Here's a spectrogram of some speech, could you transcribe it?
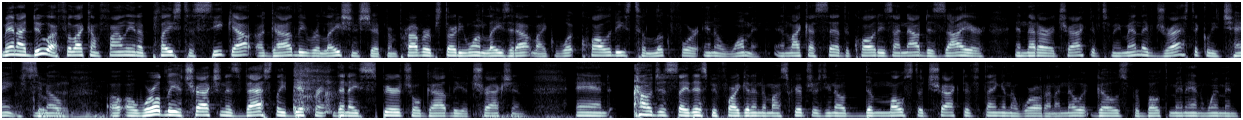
Man, I do. I feel like I'm finally in a place to seek out a godly relationship. And Proverbs 31 lays it out like what qualities to look for in a woman. And like I said, the qualities I now desire and that are attractive to me, man, they've drastically changed. so you know, good, a, a worldly attraction is vastly different than a spiritual, godly attraction. And I'll just say this before I get into my scriptures. You know, the most attractive thing in the world, and I know it goes for both men and women,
